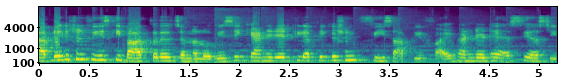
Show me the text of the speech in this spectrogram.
एप्लीकेशन फ़ीस की बात करें तो जनरल ओबीसी कैंडिडेट के लिए एप्लीकेशन फ़ीस आपकी 500 है S C S T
